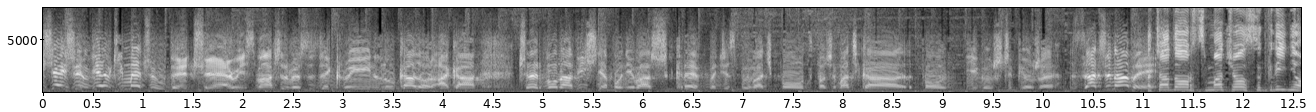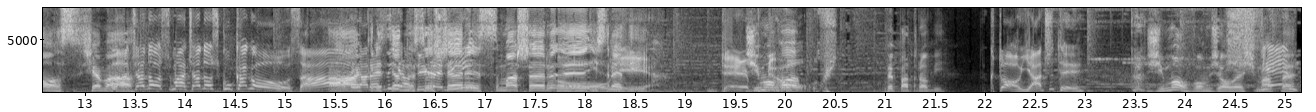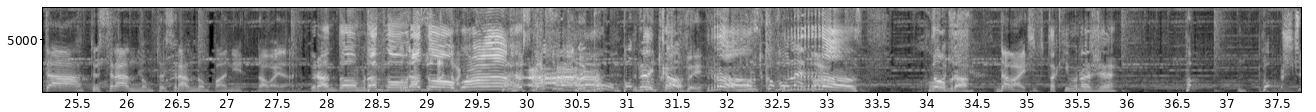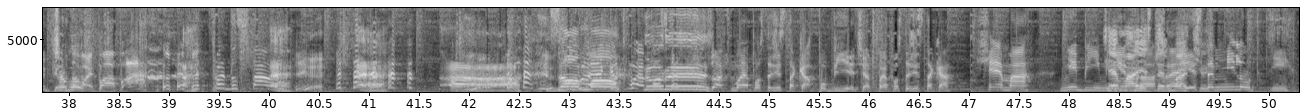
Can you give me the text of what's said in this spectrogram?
dzisiejszym wielkim meczu The Cherry Smasher vs The Green Lucador, aka Czerwona Wiśnia, ponieważ krew będzie spływać po twarzy Maćka, po jego szczypiorze. Zaczynamy! Chadors, Macios, Grinios, siema. Maciados, Maciados, Kukagos! A, A ja ready, Krystianus a ty jest ready? Smasher y, i Oh, yeah. Zimowa-. Wypad robi. Kto, ja czy ty? Zimową wziąłeś mapę. Święta! To jest random, to jest random, panie. Dawaj, dawaj. Random, random, Od razu random! atak. Ła! Stosowany, bum, podbródkowy. Ręka. Raz, Podbródkowo lepa. raz. Chodź. Dobra, Dawaj. w takim razie... O, szczypior, Czemu- dawaj, pa, pa. A, lepę dostałem. Za ogóle jaka twoja postać... Zobacz, moja postać jest taka, pobiję cię, a twoja postać jest taka Siema, nie bij mnie, Siema, proszę, jestem Maciuś. jestem milutki.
